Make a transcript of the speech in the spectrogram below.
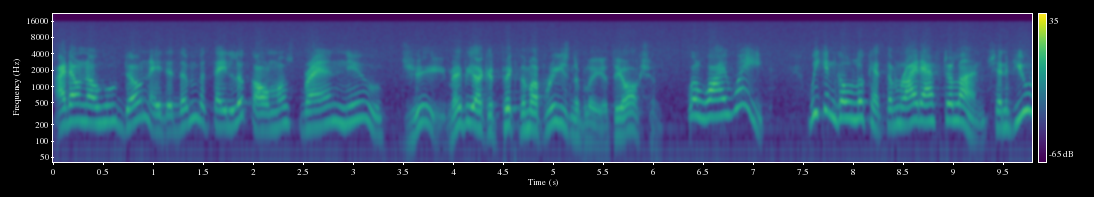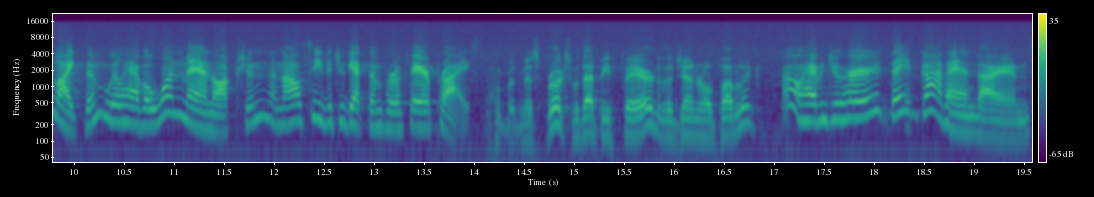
I don't know who donated them, but they look almost brand new. Gee, maybe I could pick them up reasonably at the auction. Well, why wait? We can go look at them right after lunch, and if you like them, we'll have a one man auction, and I'll see that you get them for a fair price. Oh, but, Miss Brooks, would that be fair to the general public? Oh, haven't you heard? They've got andirons.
